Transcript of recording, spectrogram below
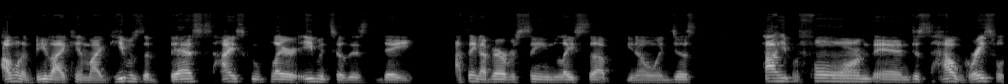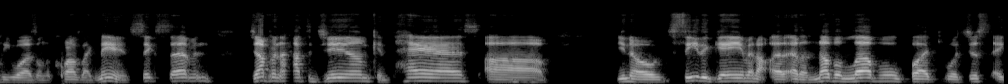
I want to be like him. Like he was the best high school player, even to this day. I think I've ever seen lace up, you know, and just how he performed and just how graceful he was on the court. I was like, man, six seven, jumping out the gym, can pass, uh, you know, see the game at, a, at another level, but was just a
